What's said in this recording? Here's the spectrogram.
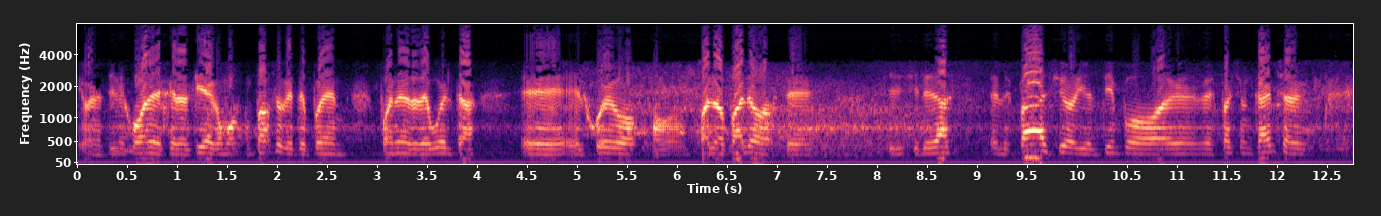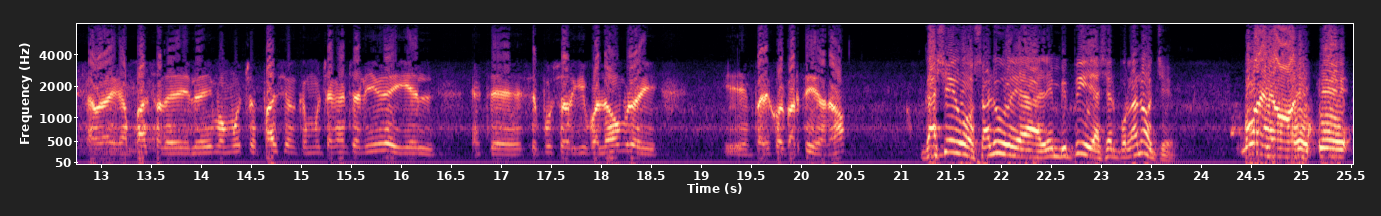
y bueno, tiene jugadores de jerarquía como Juan Paso que te pueden poner de vuelta eh, el juego o palo a palo este, si, si le das el espacio y el tiempo, el espacio en cancha, la verdad que a Campazo le, le dimos mucho espacio, aunque mucha cancha libre, y él este, se puso el equipo al hombro y, y emparejó el partido, ¿no? Gallego, salude al MVP de ayer por la noche. Bueno, este,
